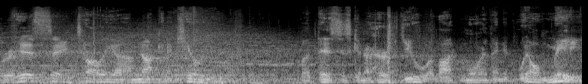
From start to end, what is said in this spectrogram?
For his sake, Talia, I'm not gonna kill you. But this is gonna hurt you a lot more than it will me.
